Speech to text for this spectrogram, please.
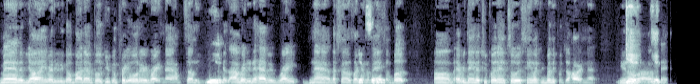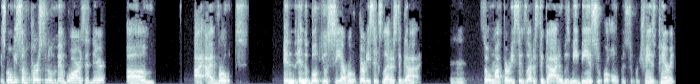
Man, if y'all ain't ready to go buy that book, you can pre-order it right now. I'm telling you, yeah. because I'm ready to have it right now. That sounds like yes, an amazing sir. book um, everything that you put into it seemed like you really put your heart in that. You know, yeah, uh, yeah. It's gonna be some personal memoirs in there. Um, I, I wrote in in the book. You'll see I wrote 36 letters to God. Mm-hmm. So my 36 letters to God, it was me being super open, super transparent,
